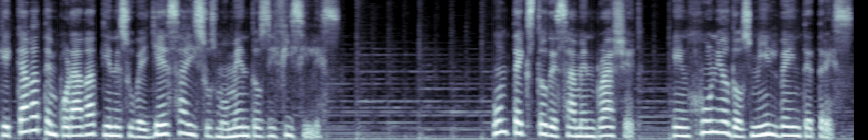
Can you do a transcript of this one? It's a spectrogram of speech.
que cada temporada tiene su belleza y sus momentos difíciles. Un texto de Samen Brashet, en junio 2023.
